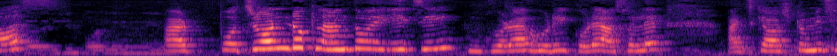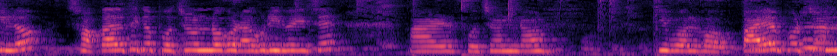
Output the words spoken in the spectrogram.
দশ। আর প্রচণ্ড ক্লান্ত হয়ে গেছি ঘোরাঘুরি করে। আসলে আজকে অষ্টমী ছিল, সকাল থেকে প্রচণ্ড ঘোরাঘুরি হয়েছে। আর প্রচণ্ড কি বলব, পায়ে প্রচণ্ড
